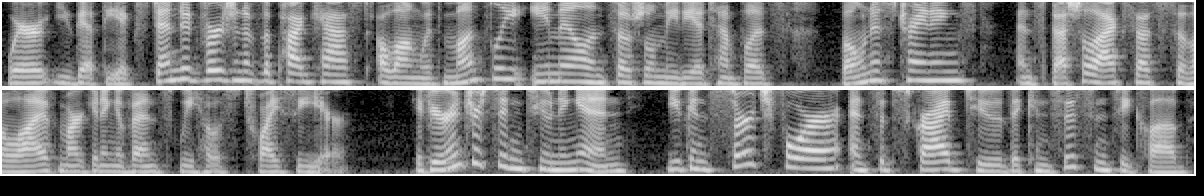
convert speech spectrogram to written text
where you get the extended version of the podcast along with monthly email and social media templates, bonus trainings, and special access to the live marketing events we host twice a year. If you're interested in tuning in, you can search for and subscribe to the Consistency Club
